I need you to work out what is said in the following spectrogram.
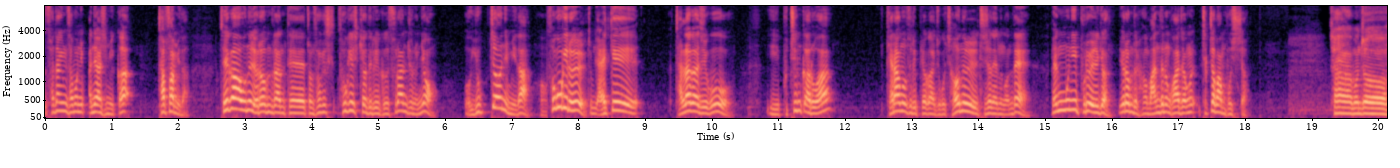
사장님 사모님 안녕하십니까? 잡사입니다. 제가 오늘 여러분들한테 좀 소개, 시켜 드릴 그 술안주는요 어, 육전입니다. 어, 소고기를 좀 얇게 잘라가지고 이 부침가루와 계란옷을 입혀가지고 전을 지져내는 건데 백문이 불여일견 여러분들 한번 만드는 과정을 직접 한번 보시죠 자 먼저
